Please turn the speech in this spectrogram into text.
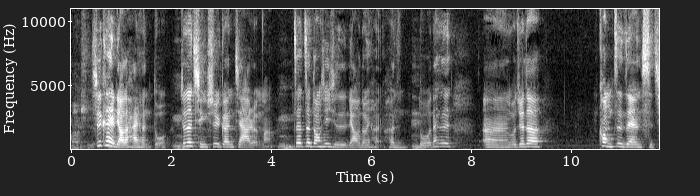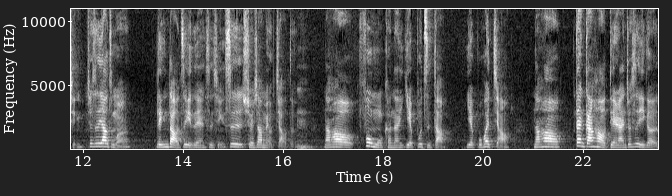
蛮有趣的。其实可以聊的还很多，嗯。就是情绪跟家人嘛，嗯。这这东西其实聊的东西很很多，但是嗯，我觉得控制这件事情，就是要怎么领导自己这件事情，是学校没有教的，嗯然后父母可能也不知道，也不会教，然后但刚好点燃就是一个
